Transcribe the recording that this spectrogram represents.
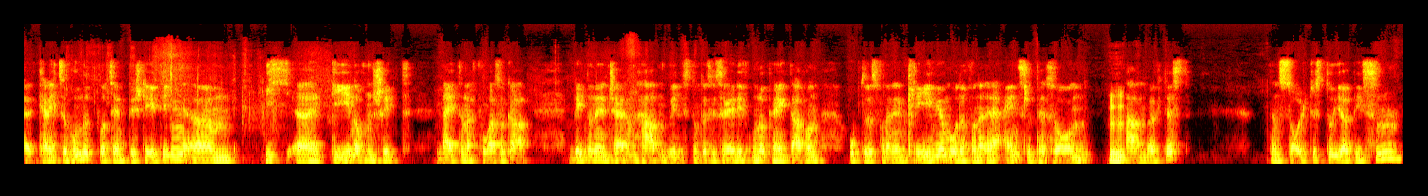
Äh, kann ich zu 100% bestätigen. Ähm, ich äh, gehe noch einen Schritt weiter nach vor sogar. Wenn du eine Entscheidung haben willst, und das ist relativ unabhängig davon, ob du das von einem Gremium oder von einer Einzelperson mhm. haben möchtest, dann solltest du ja wissen,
